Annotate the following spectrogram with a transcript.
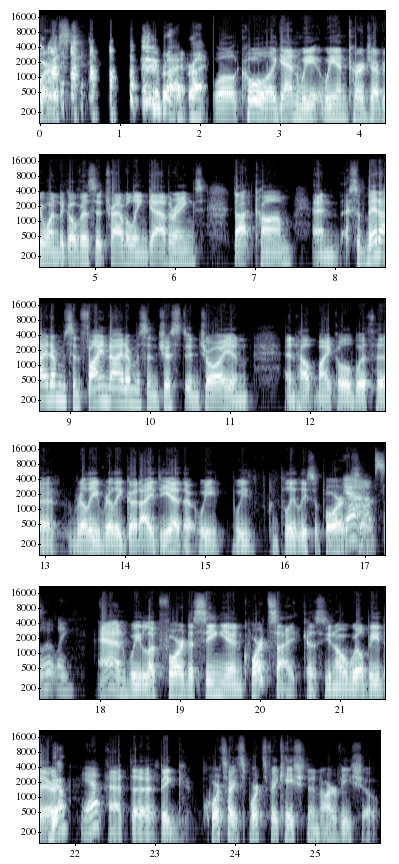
worst. right right Well, cool. Again, we, we encourage everyone to go visit travelinggatherings.com and submit items and find items and just enjoy and and help Michael with a really, really good idea that we we completely support. yeah, So- absolutely. And we look forward to seeing you in Quartzsite because you know we'll be there Yeah. Yep. at the big Quartzsite Sports Vacation and RV show,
